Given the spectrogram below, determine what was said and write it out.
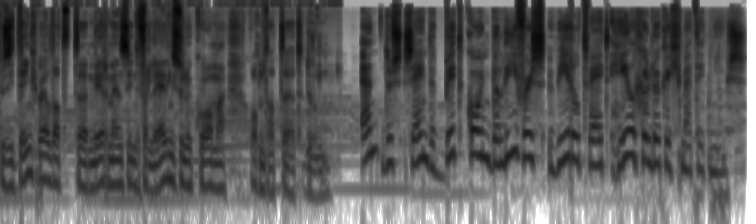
Dus ik denk wel dat meer mensen in de verleiding zullen komen om dat te doen. En dus zijn de Bitcoin-believers wereldwijd heel gelukkig met dit nieuws.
